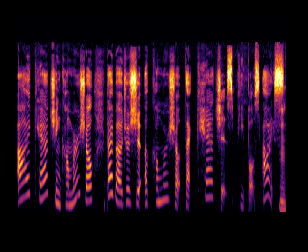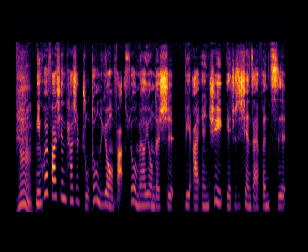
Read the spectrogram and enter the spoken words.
eye-catching commercial 代表就是 a commercial that catches people's eyes。你会发现它是主动的用法，所以我们要用的是 v i n g，也就是现在分词。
